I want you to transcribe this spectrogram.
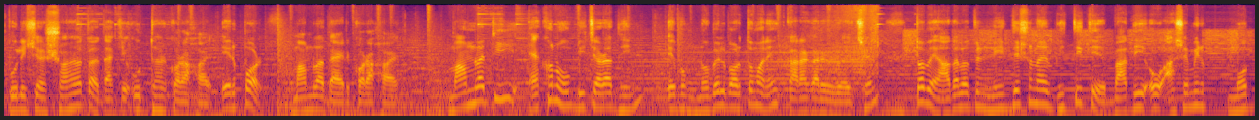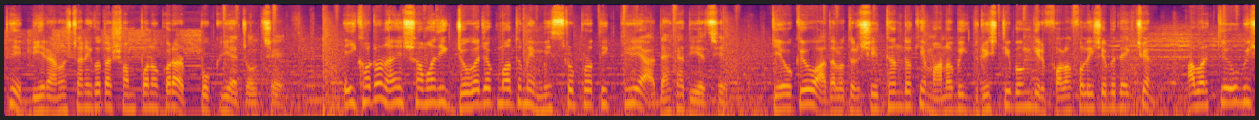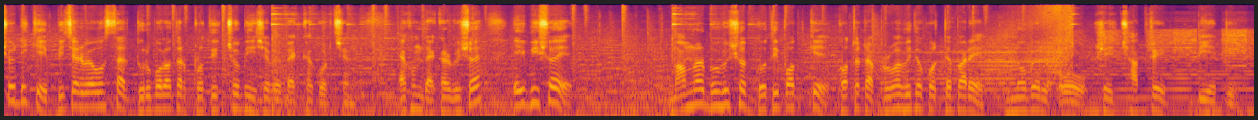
পুলিশের সহায়তায় তাকে উদ্ধার করা হয়। এরপর মামলা দায়ের করা হয়। মামলাটি এখনও বিচারাধীন এবং নোবেল বর্তমানে কারাগারে রয়েছেন তবে আদালতের নির্দেশনার ভিত্তিতে বাদী ও আসামির মধ্যে বিয়ের আনুষ্ঠানিকতা সম্পন্ন করার প্রক্রিয়া চলছে। এই ঘটনায় সামাজিক যোগাযোগ মাধ্যমে মিশ্র প্রতিক্রিয়া দেখা দিয়েছে। কেউ কেউ আদালতের সিদ্ধান্তকে মানবিক দৃষ্টিভঙ্গির ফলাফল হিসেবে দেখছেন, আবার কেউ বিষয়টিকে বিচার ব্যবস্থার দুর্বলতার প্রতিচ্ছবি হিসেবে ব্যাখ্যা করছেন। এখন দেখার বিষয়, এই বিষয়ে মামলার ভবিষ্যৎ গতিপথকে কতটা প্রভাবিত করতে পারে নোবেল ও সেই ছাত্রীর বিয়েটি?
